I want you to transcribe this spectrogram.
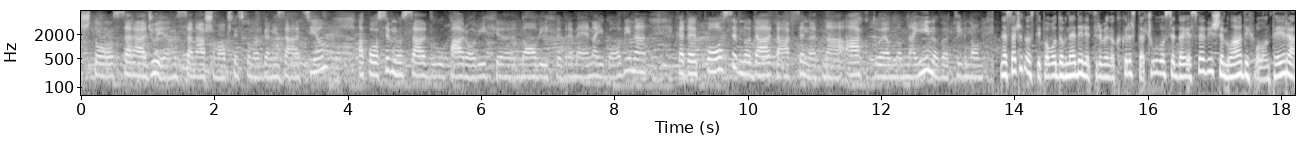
što sarađujem sa našom opštinskom organizacijom, a posebno sad u par ovih e, novih vremena i godina, kada je posebno dat akcenat na aktuelnom, na inovativnom. Na svečanosti povodom nedelje Crvenog krsta čulo se da je sve više mladih volontera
